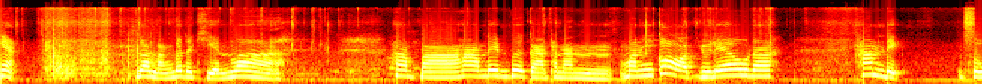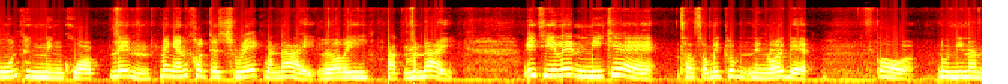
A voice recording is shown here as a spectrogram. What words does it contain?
เงี้ยด้านหลังก็จะเขียนว่า ห้ามปลาห้ามเล่นเพื่อการพนัน มันก็อยู่แล้วนะ ห้ามเด็ก ศูนย์ถึงหนึ่งขวบเล่น ไม่งั้นเขาจะเชรกมันได้ หรือเอาไปตัดมันได้ วิธีเล่นมีแค่สะสมไม่ครบหนึ่งร้อยแบบ ก็นู่นนี่นั่น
